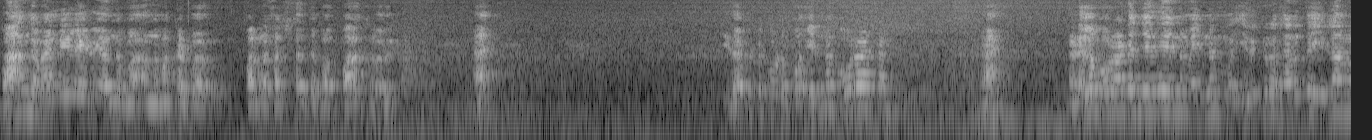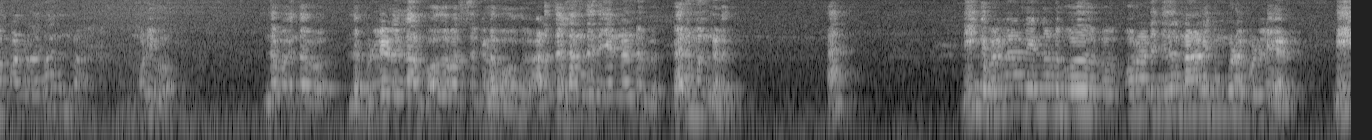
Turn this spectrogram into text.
வாங்க வண்டியில் அந்த ம- அந்த மக்கள் ப- படுற கஷ்டத்தை பா- பார்க்கறது ஆ? இதை விட்டு போட்டு என்ன போராட்டம் ஆ? நடுக போராட்டம் செய்து இன்னும் இன்னும் இருக்கிற சனத்தை பண்ணுறது தான் முடிவு. இந்த இந்த இந்த பிள்ளைகள் எல்லாம் போத வசத்துக்களை போகுது. அடுத்த சந்ததி என்னென்று பெருமங்களுக்கு. ஆ? வெளிநாட்டில் என்னென்னு போ போராட்டம் செய்தால் நாளைக்கு உங்களோட பிள்ளைகள். நீ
